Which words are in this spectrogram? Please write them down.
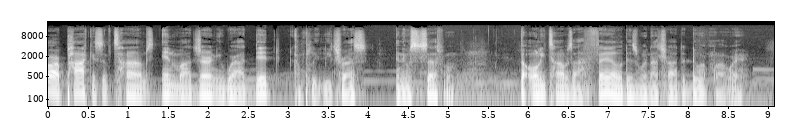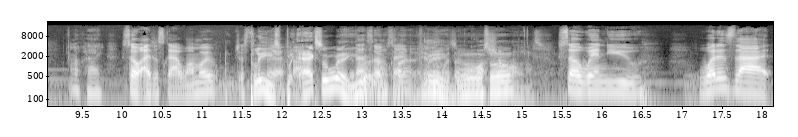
are pockets of times in my journey where I did completely trust and it was successful. The only times I failed is when I tried to do it my way. Okay, so I just got one more. Just Please, pl- ask away. You That's are- what I'm saying. Please, you know what I'm saying? So when you, what is that?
